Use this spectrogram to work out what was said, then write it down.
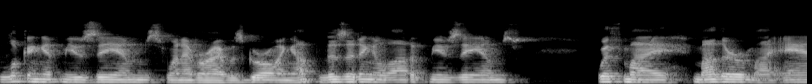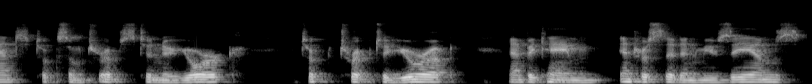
looking at museums whenever I was growing up, visiting a lot of museums with my mother, my aunt, took some trips to New York, took a trip to Europe, and became interested in museums.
